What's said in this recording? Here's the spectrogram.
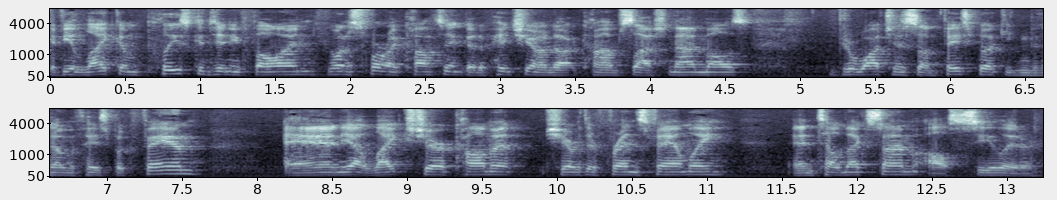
If you like them, please continue following. If you want to support my content, go to patreon.com slash ninemalls. If you're watching this on Facebook, you can become a Facebook fan. And yeah, like, share, comment, share with your friends, family. Until next time, I'll see you later.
